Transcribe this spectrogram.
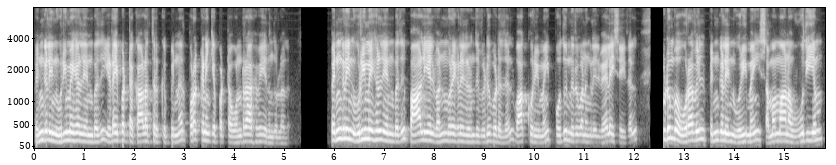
பெண்களின் உரிமைகள் என்பது இடைப்பட்ட காலத்திற்கு பின்னர் புறக்கணிக்கப்பட்ட ஒன்றாகவே இருந்துள்ளது. பெண்களின் உரிமைகள் என்பது பாலியல் வன்முறைகளிலிருந்து விடுபடுதல், வாக்குரிமை, பொது நிறுவனங்களில் வேலை செய்தல், குடும்ப உறவில் பெண்களின் உரிமை, சமமான ஊதியம்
